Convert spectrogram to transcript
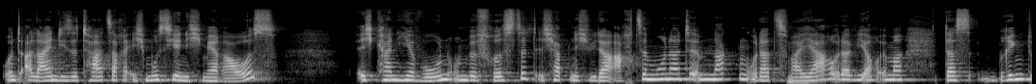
und allein diese Tatsache, ich muss hier nicht mehr raus, ich kann hier wohnen unbefristet, ich habe nicht wieder 18 Monate im Nacken oder zwei mhm. Jahre oder wie auch immer. Das bringt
